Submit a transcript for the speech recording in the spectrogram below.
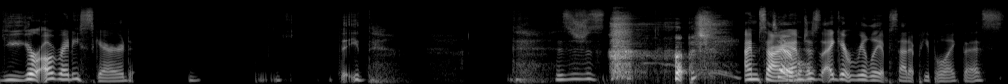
you're already scared. The- this is just I'm sorry. I'm just I get really upset at people like this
